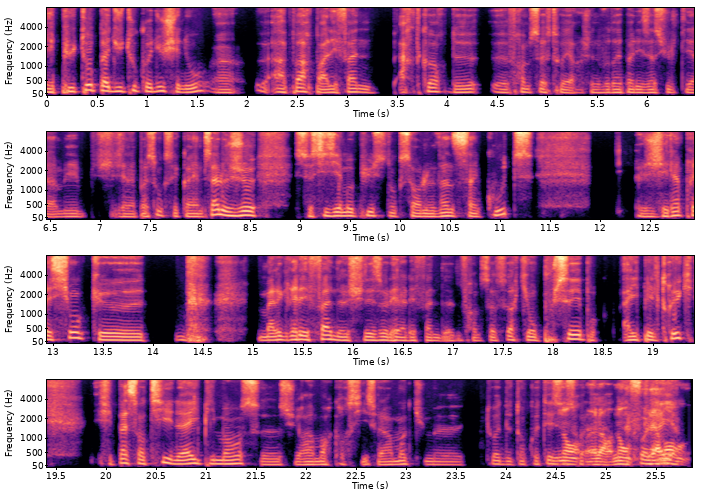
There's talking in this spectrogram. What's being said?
et plutôt pas du tout connu chez nous, hein, à part par les fans hardcore de euh, From Software. Je ne voudrais pas les insulter, hein, mais j'ai l'impression que c'est quand même ça. Le jeu, ce sixième opus, donc sort le 25 août. J'ai l'impression que malgré les fans, je suis désolé, hein, les fans de, From Software qui ont poussé pour hyper le truc, j'ai pas senti une hype immense euh, sur Armor Core 6. Alors, moi que tu me, toi, de ton côté, non, alors non, clairement,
